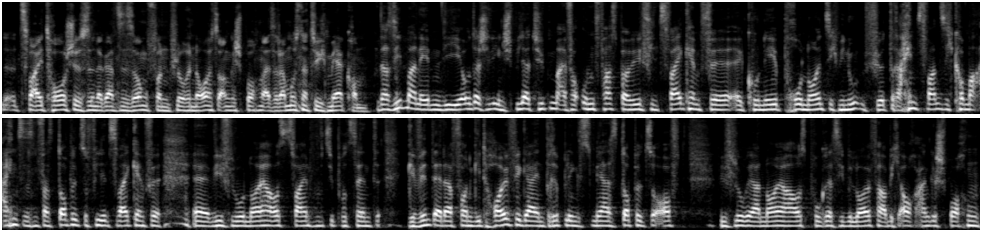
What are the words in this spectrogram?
äh, zwei Torschüsse in der ganzen Saison von Florian Neuhaus angesprochen. Also da muss natürlich mehr kommen. Da sieht man eben die unterschiedlichen unterschiedlichen Spielertypen einfach unfassbar, wie viel Zweikämpfe äh, Kone pro 90 Minuten führt. 23,1, das sind fast doppelt so viele Zweikämpfe äh, wie Flo Neuhaus. 52 Prozent gewinnt er davon, geht häufiger in Dribblings, mehr als doppelt so oft wie Florian Neuhaus. Progressive Läufe habe ich auch angesprochen.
